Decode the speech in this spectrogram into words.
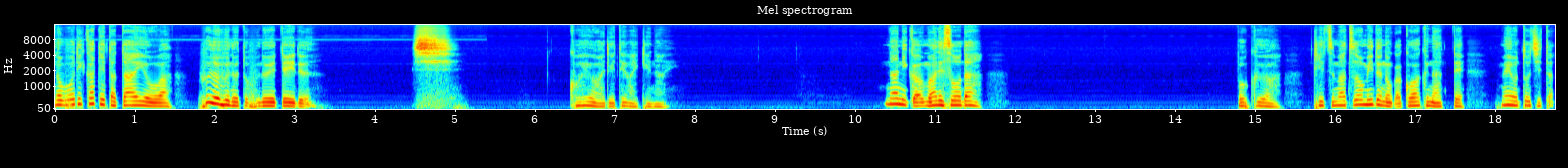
昇りかけた太陽はふるふると震えている。し声を上げてはいけない。何か生まれそうだ。僕は結末を見るのが怖くなって目を閉じた。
